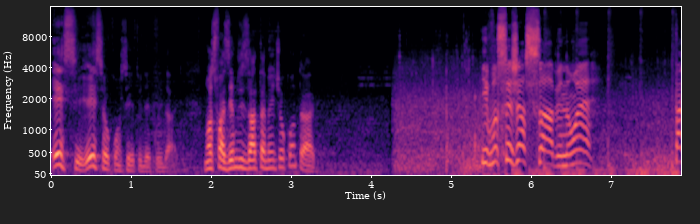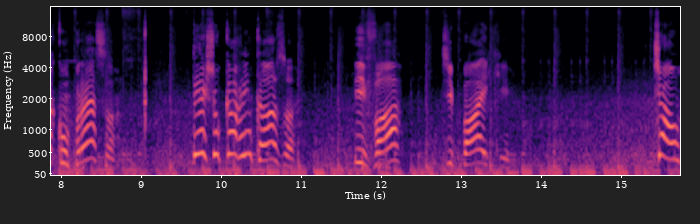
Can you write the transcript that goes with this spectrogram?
Esse, esse é o conceito de equidade. Nós fazemos exatamente o contrário. E você já sabe, não é? Tá com pressa? Deixa o carro em casa e vá de bike. Tchau!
